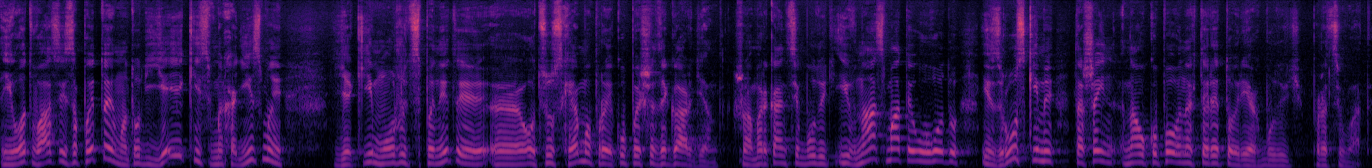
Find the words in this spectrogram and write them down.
І от вас і запитуємо: тут є якісь механізми, які можуть спинити е, оцю схему, про яку пише The Guardian, що американці будуть і в нас мати угоду, і з русскими, та ще й на окупованих територіях будуть працювати.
